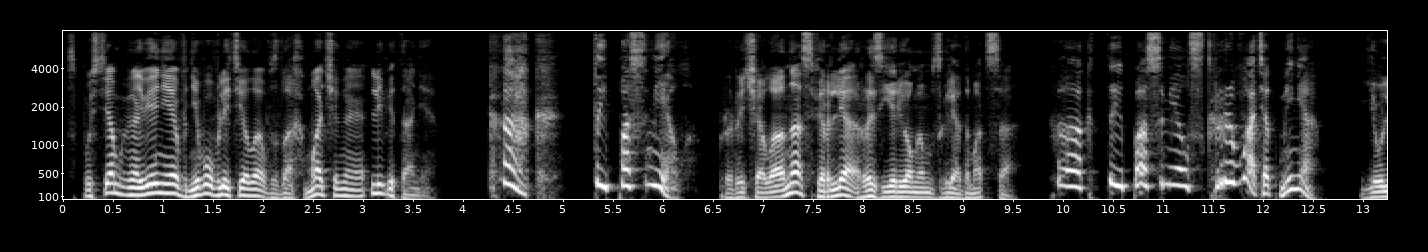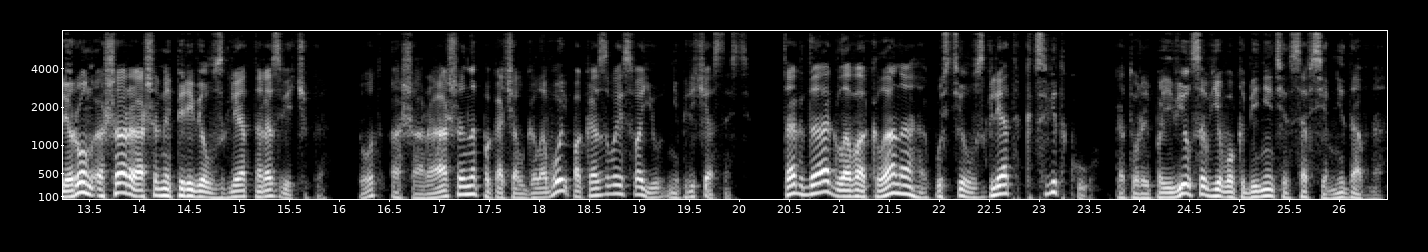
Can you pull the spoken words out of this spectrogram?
Спустя мгновение в него влетело взлохмаченное левитание. «Как ты посмел?» — прорычала она, сверля разъяренным взглядом отца. «Как ты посмел скрывать от меня?» Юлерон ошарашенно перевел взгляд на разведчика. Тот ошарашенно покачал головой, показывая свою непричастность. Тогда глава клана опустил взгляд к цветку, который появился в его кабинете совсем недавно.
